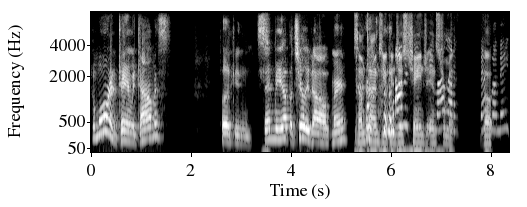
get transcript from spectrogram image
Good morning, Tammy Thomas. Fucking send me up a chili dog, man. Sometimes you can Thomas just change to my instrument. That's Go- my maiden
